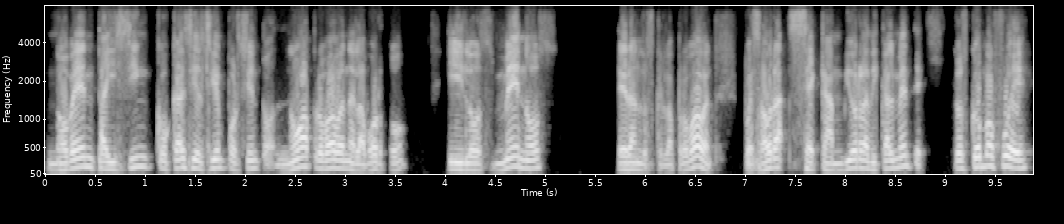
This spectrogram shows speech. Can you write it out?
95, casi el 100% no aprobaban el aborto y los menos eran los que lo aprobaban. Pues ahora se cambió radicalmente. Entonces, ¿cómo fue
